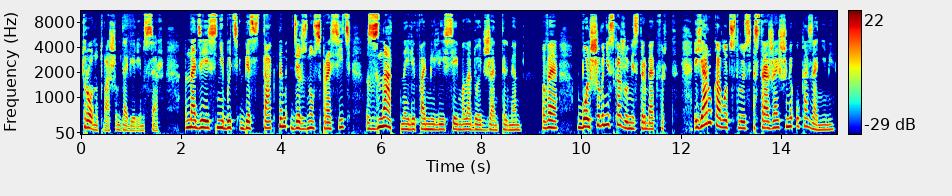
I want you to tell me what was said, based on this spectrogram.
тронут вашим доверием, сэр. Надеясь не быть бестактным, дерзну спросить, знатной ли фамилии сей молодой джентльмен. В. Большего не скажу, мистер Бекфорд. Я руководствуюсь строжайшими указаниями.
